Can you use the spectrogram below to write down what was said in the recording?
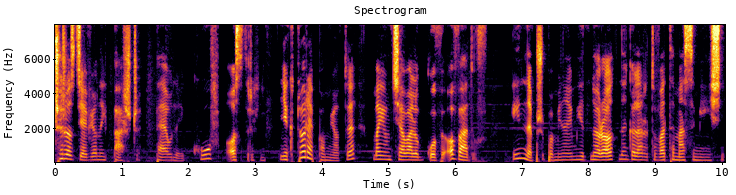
czy rozdziawionej paszczy, pełnej kłów ostrych. Niektóre pomioty mają ciała lub głowy owadów, inne przypominają jednorodne, galaretowate masy mięśni,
